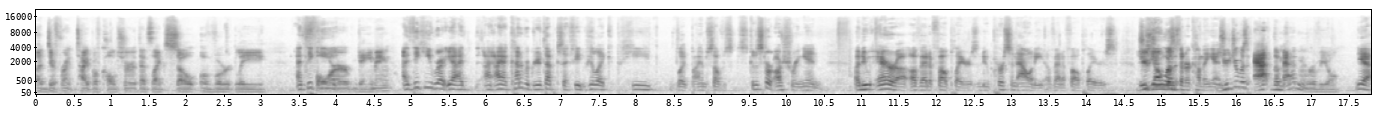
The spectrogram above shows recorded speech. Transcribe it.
a different type of culture that's like so overtly I think he, for gaming. I think he right. Yeah, I, I, I kind of agree with that because I feel, feel like he like by himself is going to start ushering in a new era of NFL players, a new personality of NFL players. These Juju young was- ones that are coming in. Juju was at the Madden reveal yeah,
